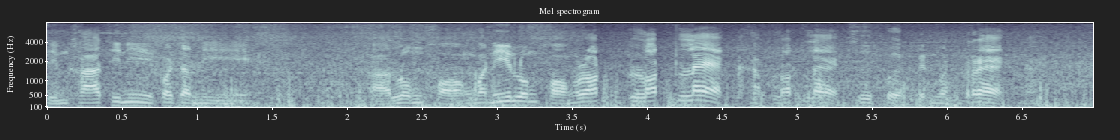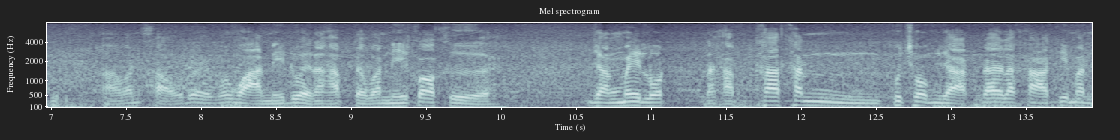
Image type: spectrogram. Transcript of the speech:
สินค้าที่นี่ก็จะมีลงของวันนี้ลงของล็อตล็อตแรกนะครับล็อตแรกคือเปิดเป็นวันแรกนะวันเสาร์ด้วยเมื่อวานนี้ด้วยนะครับ แต่วันนี้ก็คือยังไม่ลดนะครับ ถ้าท่านผู้ชมอยากได้ราคาที่มัน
